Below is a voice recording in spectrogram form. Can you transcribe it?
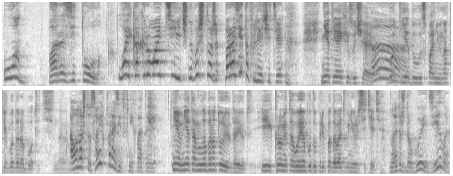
Он паразитолог. Ой, как романтично. Вы что же, паразитов лечите? Нет, я их изучаю. А. Вот еду в Испанию на три года работать. Да. А у нас что, своих паразитов не хватает? Не, мне там лабораторию дают. И, кроме того, я буду преподавать в университете. Но это же другое дело.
